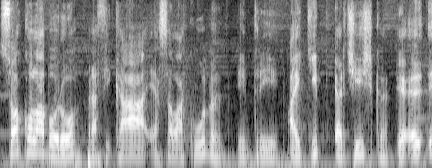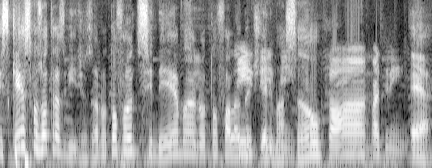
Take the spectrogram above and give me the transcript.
só colaborou pra ficar essa lacuna entre a equipe artística? Eu- eu- esqueçam as outras mídias. Eu não tô falando de cinema, não tô falando Sim, de sim, animação. sim. Só quadrinhos. É,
